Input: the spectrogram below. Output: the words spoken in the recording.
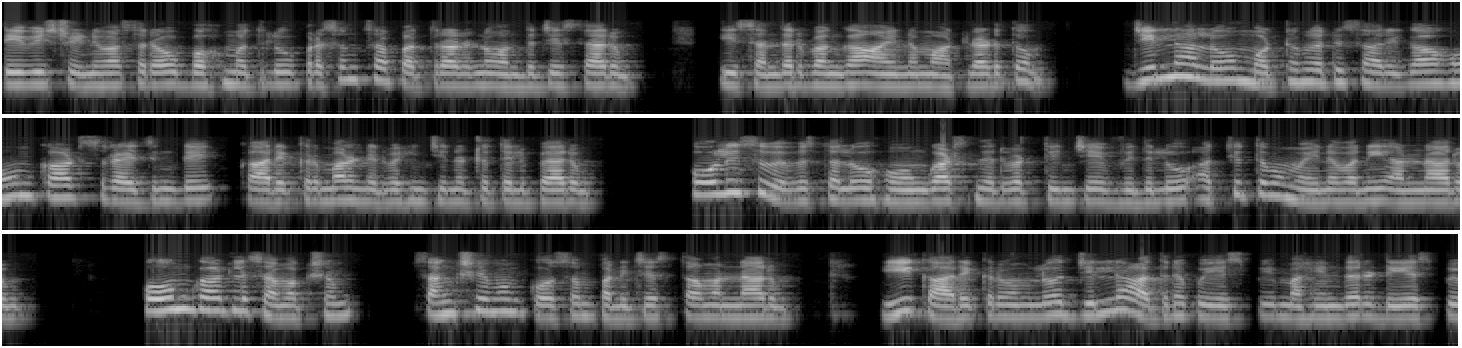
డివి శ్రీనివాసరావు బహుమతులు ప్రశంసా పత్రాలను అందజేశారు. ఈ సందర్భంగా ఆయన మాట్లాడుతూ జిల్లాలో మొట్టమొదటిసారిగా హోంగార్డ్స్ రైజింగ్ డే కార్యక్రమాలు నిర్వహించినట్లు తెలిపారు. పోలీసు వ్యవస్థలో హోంగార్డ్స్ నిర్వర్తించే విధులు అత్యుత్తమమైనవని అన్నారు. హోంగార్డుల సమక్షం సంక్షేమం కోసం పనిచేస్తామన్నారు. ఈ కార్యక్రమంలో జిల్లా అదనపు SP Mahender DSP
